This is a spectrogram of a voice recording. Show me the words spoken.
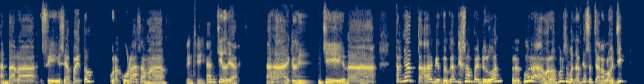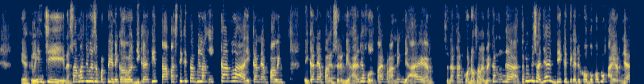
antara si siapa itu kura-kura sama Linci. kancil ya. Ah, kelinci. Nah, ternyata gitu kan dia sampai duluan kura-kura walaupun sebenarnya secara logik ya kelinci. Nah, sama juga seperti ini kalau logika kita pasti kita bilang ikan lah, ikan yang paling ikan yang paling sering di air dia full time running di air. Sedangkan kodok sama bebek kan enggak. Tapi bisa jadi ketika dikobok-kobok airnya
